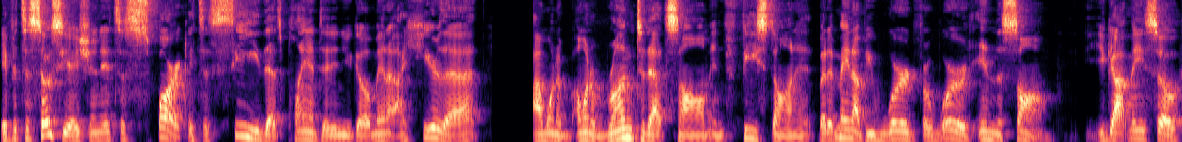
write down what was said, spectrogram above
If it's association, it's a spark, it's a seed that's planted, and you go, man, I hear that. I want to I want to run to that psalm and feast on it, but it may not be word for word in the song. You got me? So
